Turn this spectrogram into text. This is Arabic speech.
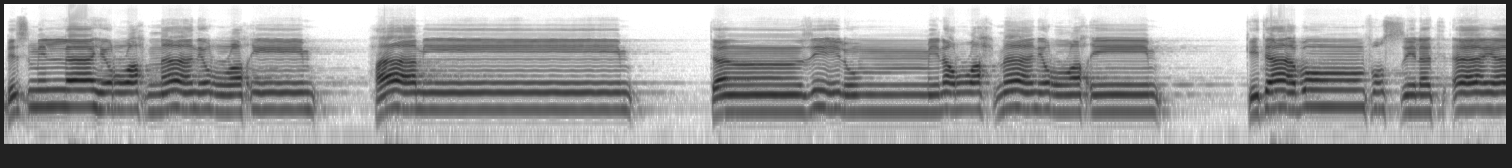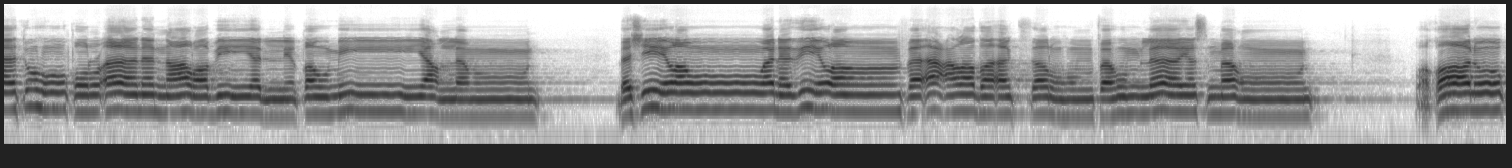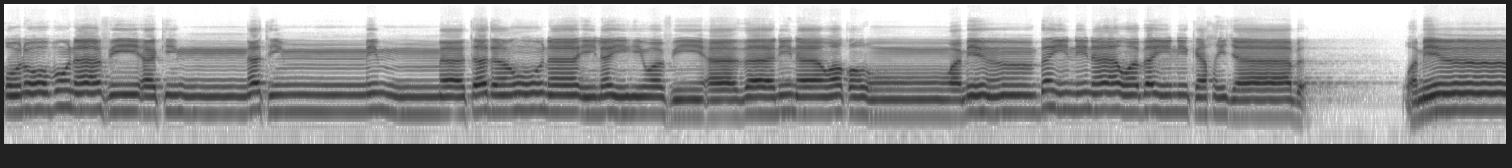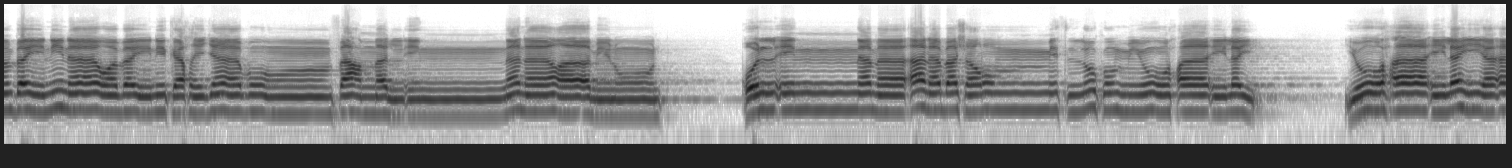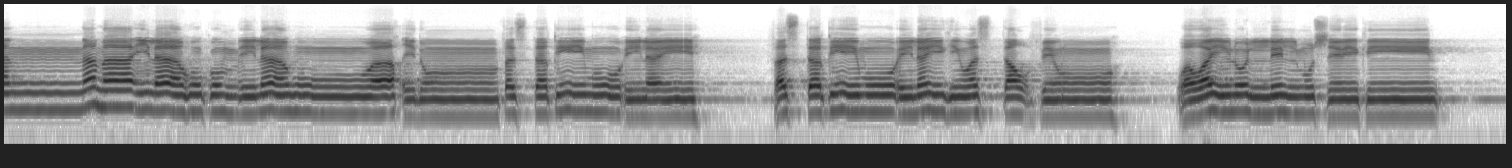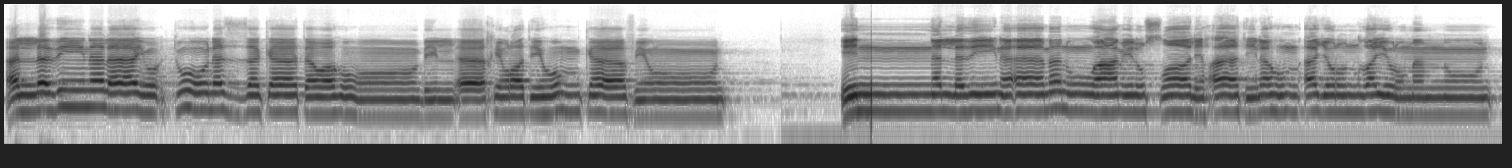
بسم الله الرحمن الرحيم. حاميم تنزيل من الرحمن الرحيم. كتاب فصلت آياته قرآنا عربيا لقوم يعلمون. بشيرا ونذيرا فاعرض اكثرهم فهم لا يسمعون وقالوا قلوبنا في اكنه مما تدعونا اليه وفي اذاننا وقر ومن بيننا وبينك حجاب ومن بيننا وبينك حجاب فاعمل إننا عاملون. قل إنما أنا بشر مثلكم يوحى إلي يوحى إلي أنما إلهكم إله واحد فاستقيموا إليه. فاستقيموا إليه واستغفروه وويل للمشركين الذين لا يؤتون الزكاة وهم بالآخرة هم كافرون إن الذين آمنوا وعملوا الصالحات لهم أجر غير ممنون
